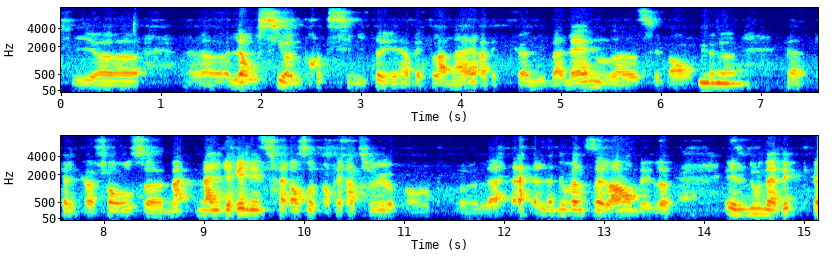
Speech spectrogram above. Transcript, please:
qui là aussi a une proximité hein, avec la mer, avec les baleines. C'est donc mm-hmm. Quelque chose, malgré les différences de température entre la, Nouvelle-Zélande et le, et le Nunavik, il,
